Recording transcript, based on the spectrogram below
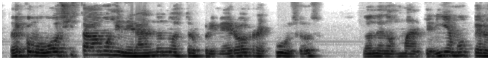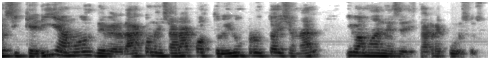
Entonces, como vos sí estábamos generando nuestros primeros recursos, donde nos manteníamos, pero si queríamos de verdad comenzar a construir un producto adicional, íbamos a necesitar recursos.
